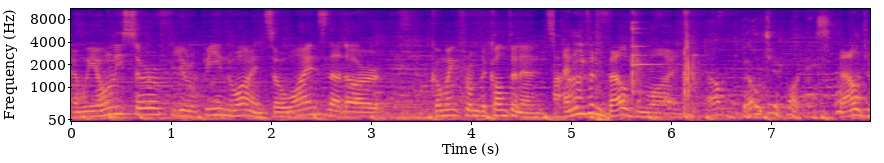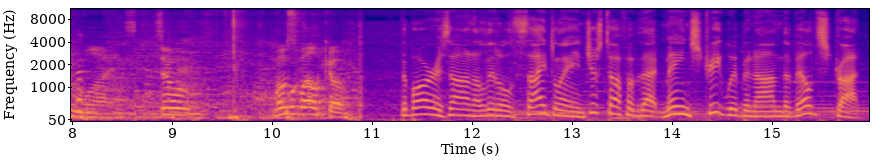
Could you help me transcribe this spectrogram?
and we only serve European wines, so wines that are coming from the continent, and uh-huh. even Belgian wine. Oh, Belgian wines. Belgian wines. So, most welcome. The bar is on a little side lane just off of that main street we've been on, the Veldstraat.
